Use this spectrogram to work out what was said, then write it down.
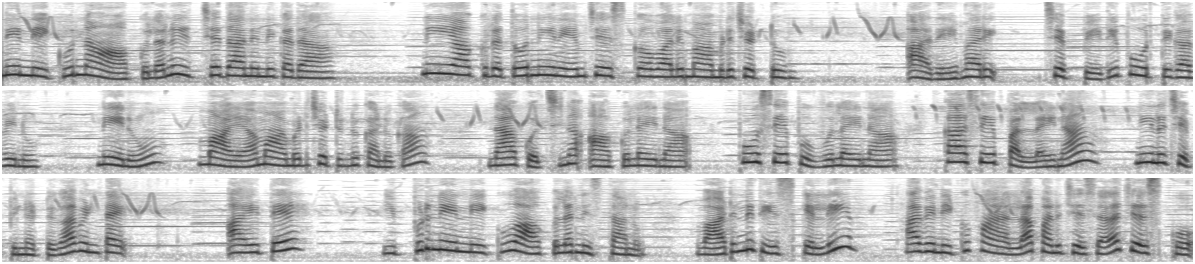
నేను నీకు నా ఆకులను ఇచ్చేదానిని కదా. నీ ఆకులతో నేనేం చేసుకోవాలి మామిడి చెట్టు? అదే మరి చెప్పేది పూర్తిగా విను. నేను మాయా మామిడి చెట్టును కనుక నాకొచ్చిన ఆకులైనా పూసే పువ్వులైనా కాసే పళ్ళైనా నేను చెప్పినట్టుగా వింటాయి. అయితే ఇప్పుడు నేను నీకు ఆకులనిస్తాను. వాటిని తీసుకెళ్ళి అవి నీకు ఫ్యాన్లా పనిచేసేలా చేసుకో.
